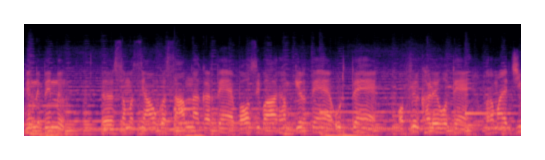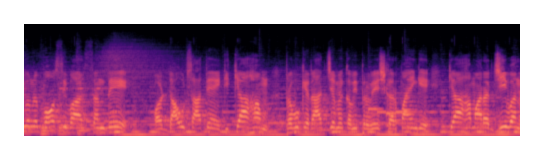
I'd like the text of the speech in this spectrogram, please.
भिन्न भिन्न समस्याओं का सामना करते हैं। बहुत सी बार हम गिरते हैं, उठते हैं और फिर खड़े होते हैं। और हमारे जीवन में बहुत सी बार संदेह और डाउट्स आते हैं कि क्या हम प्रभु के राज्य में कभी प्रवेश कर पाएँगे? क्या हमारा जीवन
